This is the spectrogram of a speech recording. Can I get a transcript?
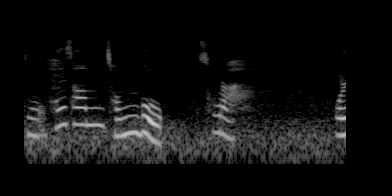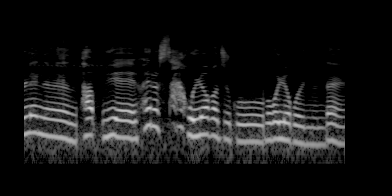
이렇게 해삼, 전복, 소라. 원래는 밥 위에 회를 싹 올려가지고 먹으려고 했는데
